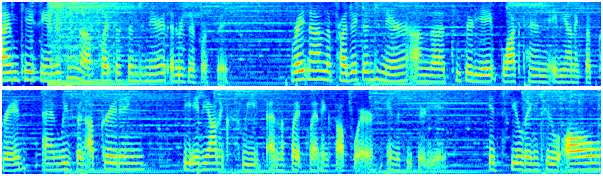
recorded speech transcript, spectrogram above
I'm Kacy Anderson, a flight test engineer at Edwards Air Force Base. Right now I'm the project engineer on the T-38 Block 10 avionics upgrade, and we've been upgrading the avionics suite and the flight planning software in the T-38. It's fielding to all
